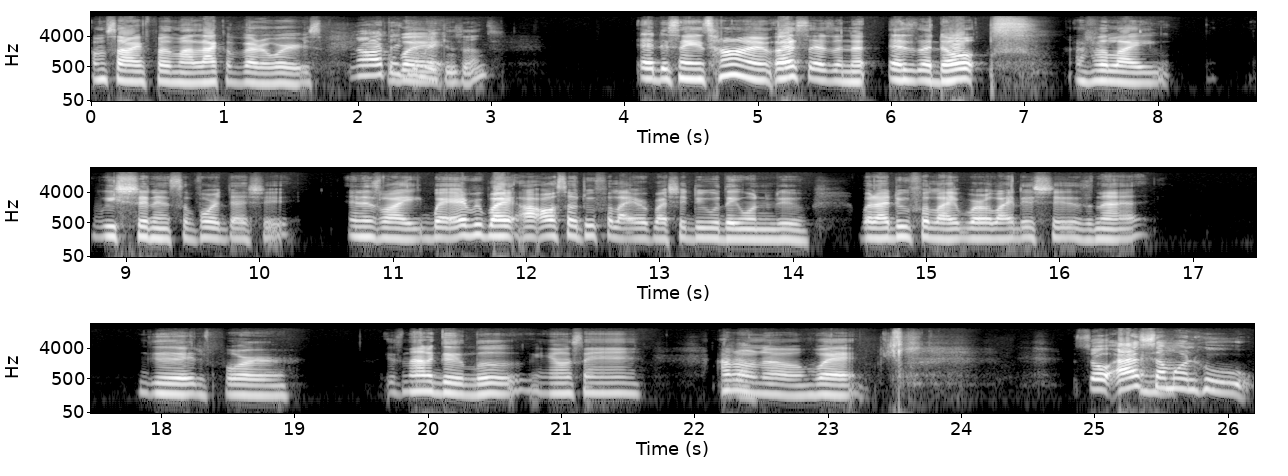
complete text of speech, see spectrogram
I'm sorry for my lack of better words. No, I think But- you're making sense. At the same time, us as an as adults, I feel like we shouldn't support that shit. And it's like, but everybody, I also do feel like everybody should do what they want to do. But I do feel like, bro, like this shit is not good for. It's not a good look. You know what I'm saying? I don't know, but So, as someone who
